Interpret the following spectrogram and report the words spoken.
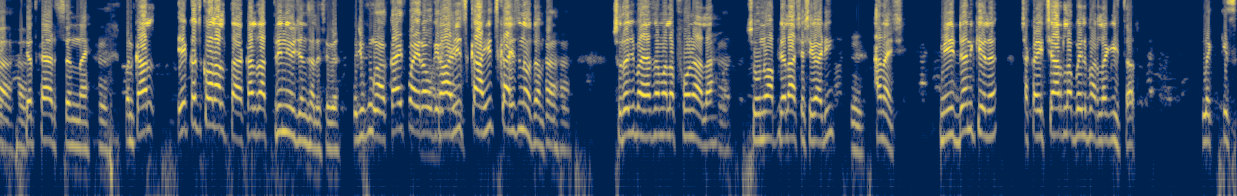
हा, हा. त्यात काय अडचण नाही. पण काल एकच कॉल आलता. काल रात्री नियोजन झालं सगळं. म्हणजे अं, कायच पायरा वगैरे काहीच काहीच काहीच नव्हतं सूरज भायाचा मला फोन आला. सोनू आपल्याला अशी अशी गाडी. आणायची. मी डन केलं. सकाळी चारला बैल भरला इथं नक्कीच.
